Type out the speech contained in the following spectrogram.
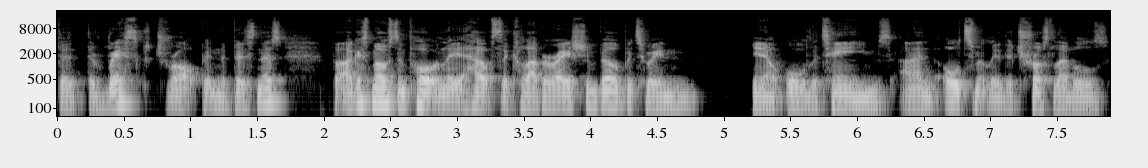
the, the risk drop in the business. But I guess most importantly, it helps the collaboration build between you know all the teams, and ultimately the trust levels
